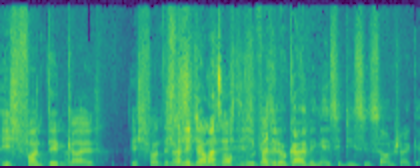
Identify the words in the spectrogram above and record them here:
ich fand den geil. Ich fand den, fand als den damals auch gut. Fand ich nur geil wegen ACDC-Soundtrack.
